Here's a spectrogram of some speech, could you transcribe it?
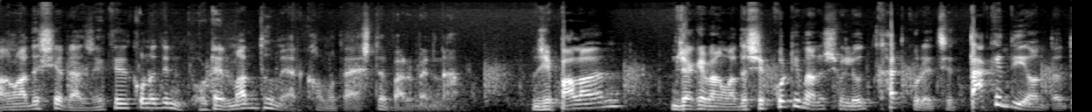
বাংলাদেশের রাজনীতিতে কোনোদিন ভোটের মাধ্যমে আর ক্ষমতায় আসতে পারবেন না। যে পালায়ন, যাকে বাংলাদেশের কোটি মানুষ মিলে উৎখাত করেছে, তাকে দিয়ে অন্তত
